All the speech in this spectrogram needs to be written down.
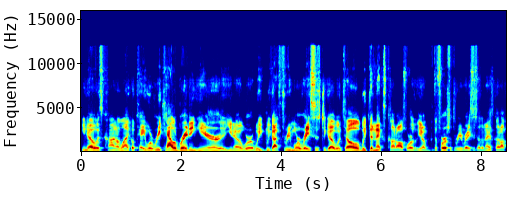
you know, it's kind of like, okay, we're recalibrating here. You know, we're we we got three more races to go until we, the next cutoff, or you know, the first of three races till the next cutoff.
